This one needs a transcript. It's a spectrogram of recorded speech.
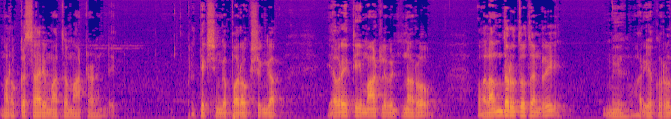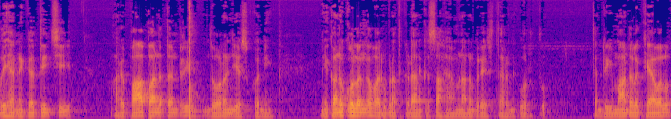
మరొక్కసారి మాతో మాట్లాడండి. ప్రత్యక్షంగా పరోక్షంగా ఎవరైతే ఈ మాటలు వింటున్నారో వాళ్ళందరితో తండ్రి మీ వారి యొక్క హృదయాన్ని గద్దించి వారి పాపాన్ని తండ్రి దూరం చేసుకొని మీకు అనుకూలంగా వారు బ్రతకడానికి సహాయం అనుగ్రహిస్తారని కోరుతూ తండ్రి ఈ మాటలు కేవలం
